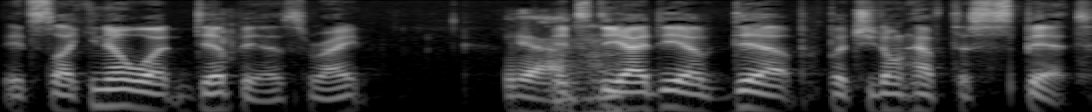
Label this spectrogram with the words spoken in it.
It's like you know what dip is, right? yeah. It's the idea of dip, but you don't have to spit.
